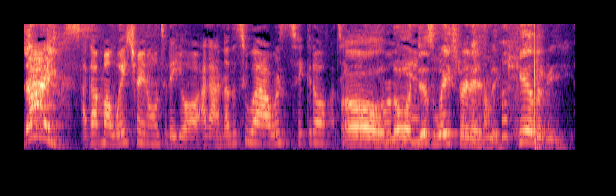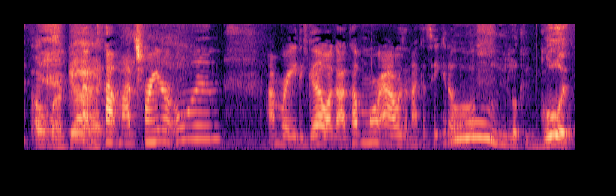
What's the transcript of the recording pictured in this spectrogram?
nice. I got my waist train on today, y'all. I got another two hours to take it off. I take it Oh off Lord, p.m. this waist trainer has been killing me. Oh my God. I got my trainer on. I'm ready to go. I got a couple more hours and I can take it off. Ooh, you looking good.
